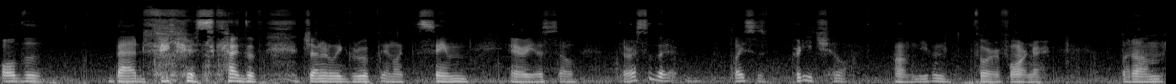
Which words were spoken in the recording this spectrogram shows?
all the bad figures kind of generally group in like the same areas. So the rest of the place is pretty chill, um, even for a foreigner. But um,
